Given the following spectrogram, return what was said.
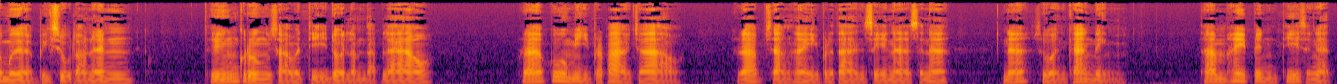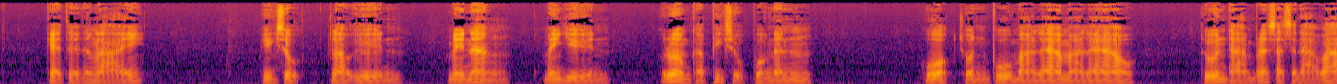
ก็เมื่อภิกษุเหล่านั้น ถึงกรุงสาวัตถีโดยลำดับแล้ว พระผู้มีพระภาคเจ้า รับสั่งให้ประธานเสนาสนะณนะส่วนข้างหนึ่งทำให้เป็นที่สงัดแก่เธอทั้งหลาย ภิกษุเหล่าอื่น ไม่นั่ง ไม่ยืน ร่วมกับภิกษุพวกนั้น พวกชนผู้มาแล้วมาแล้ว ทูลถามพระศาสดาว่า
